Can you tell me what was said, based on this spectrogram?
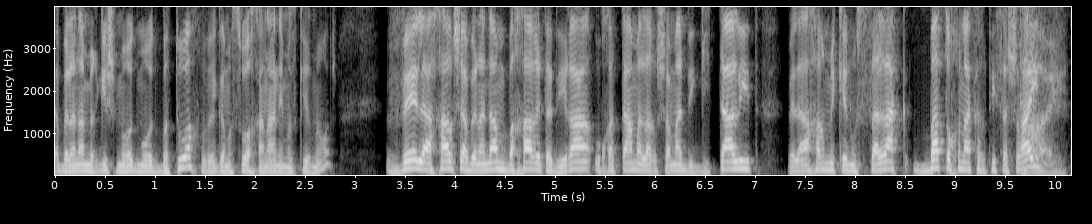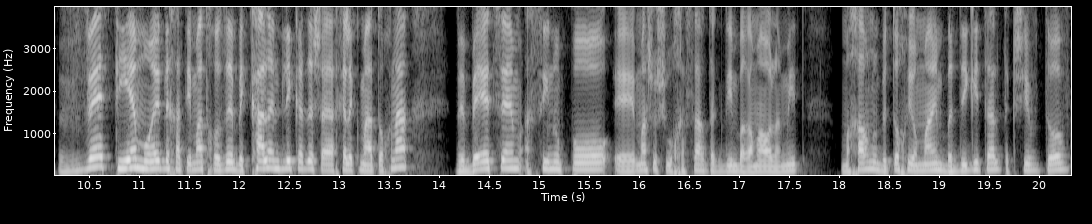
הבן אדם הרגיש מאוד מאוד בטוח, וגם עשו הכנה, אני מזכיר מראש. ולאחר שהבן אדם בחר את הדירה, הוא חתם על הרשמה דיגיטלית, ולאחר מכן הוא סלק בתוכנה כרטיס אשראי. ותהיה מועד לחתימת חוזה בקלנדלי כזה שהיה חלק מהתוכנה, ובעצם עשינו פה אה, משהו שהוא חסר תקדים ברמה העולמית. מכרנו בתוך יומיים בדיגיטל, תקשיב טוב,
